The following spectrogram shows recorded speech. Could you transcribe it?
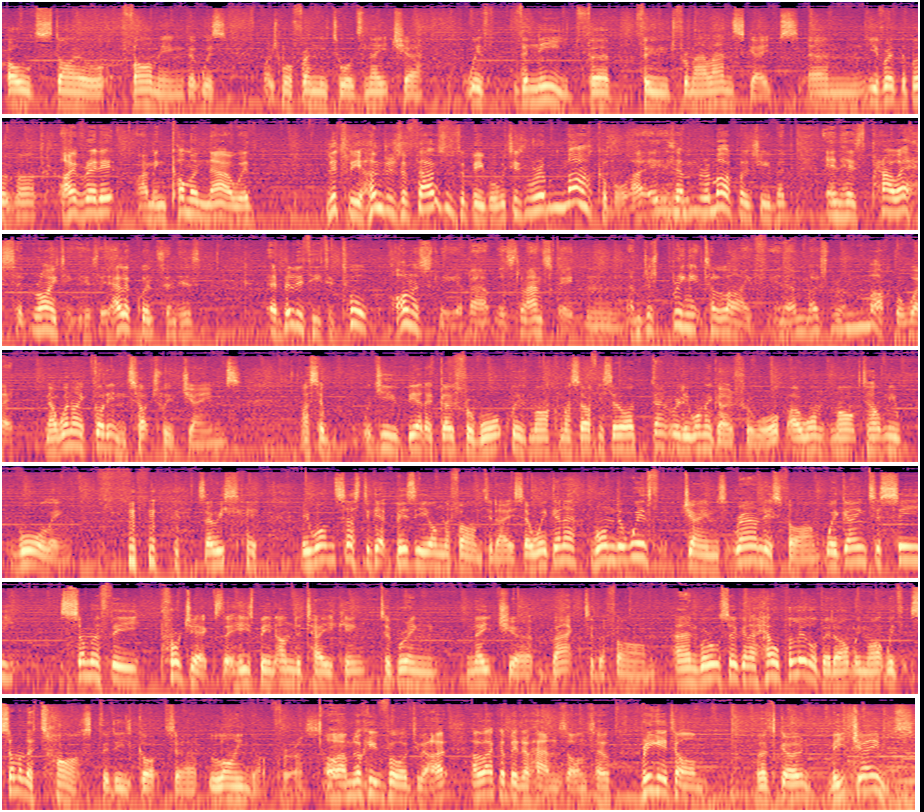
old style farming that was much more friendly towards nature with the need for food from our landscapes. Um, you've read the book, Mark? I've read it. I'm in common now with literally hundreds of thousands of people, which is remarkable. Uh, It's a remarkable achievement in his prowess at writing, his eloquence and his ability to talk honestly about this landscape and just bring it to life in a most remarkable way. Now, when I got in touch with James, I said, Would you be able to go for a walk with Mark and myself? And he said, oh, I don't really want to go for a walk. I want Mark to help me walling. so he, he wants us to get busy on the farm today. So we're going to wander with James round his farm. We're going to see some of the projects that he's been undertaking to bring nature back to the farm. And we're also going to help a little bit, aren't we, Mark, with some of the tasks that he's got uh, lined up for us. Oh, I'm looking forward to it. I, I like a bit of hands on, so bring it on. Let's go and meet James.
